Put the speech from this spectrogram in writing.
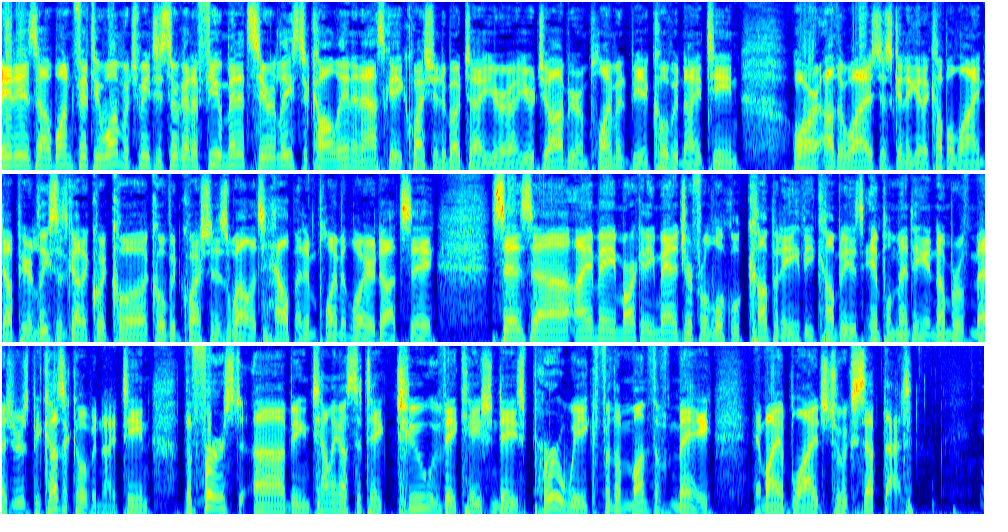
It is uh, 151, which means you still got a few minutes here at least to call in and ask a question about uh, your uh, your job, your employment, be it COVID 19 or otherwise. Just going to get a couple lined up here. Lisa's got a quick COVID question as well. It's help at employmentlawyer.ca. Says, uh, I am a marketing manager for a local company. The company is implementing a number of measures because of COVID 19. The first uh, being telling us to take two vacation days per week for the month of May. Am I obliged to accept that?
